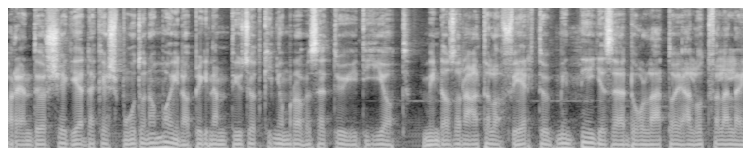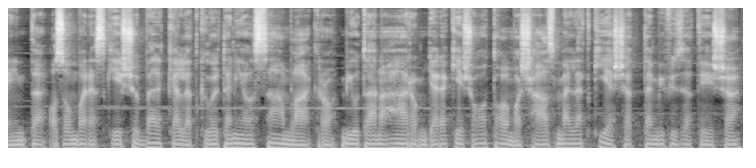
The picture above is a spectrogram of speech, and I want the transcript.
A rendőrség érdekes módon a mai napig nem tűzött ki nyomra vezetői díjat, mindazonáltal a férj több mint 4000 dollárt ajánlott fel eleinte, azonban ezt később el kellett költeni a számlákra, miután a három gyerek és a hatalmas ház mellett kiesett temi fizetése.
